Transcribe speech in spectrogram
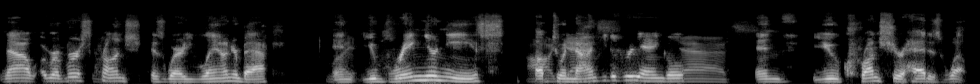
Now, a reverse crunch is where you lay on your back and you bring your knees up Oh, to a yes. 90 degree angle Yes. and you crunch your head as well.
